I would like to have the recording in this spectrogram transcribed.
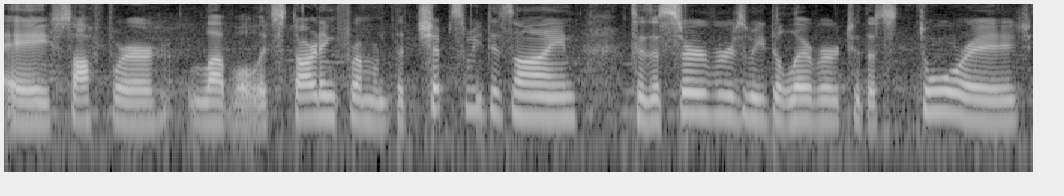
a software level. It's starting from the chips we design, to the servers we deliver, to the storage,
